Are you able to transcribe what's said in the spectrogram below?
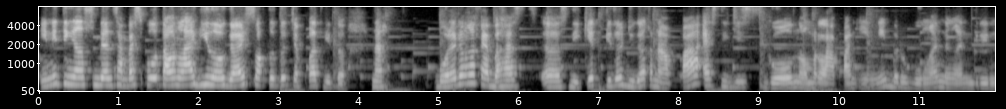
ini tinggal 9 sampai 10 tahun lagi loh guys, waktu tuh cepet gitu. Nah boleh dong kayak bahas uh, sedikit gitu juga kenapa SDGs goal nomor 8 ini berhubungan dengan green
